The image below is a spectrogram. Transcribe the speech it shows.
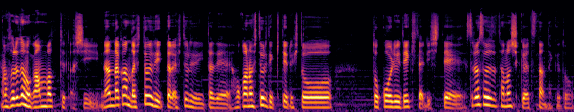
まあ、それでも頑張ってたし、なんだかんだ一人で行ったら一人で行ったで、他の一人で来てる人と交流できたりして、それはそれで楽しくやってたんだけど、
